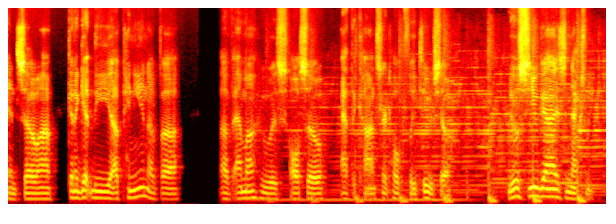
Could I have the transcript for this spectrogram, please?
And so uh gonna get the opinion of uh of Emma, who was also at the concert, hopefully too. So we will see you guys next week.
